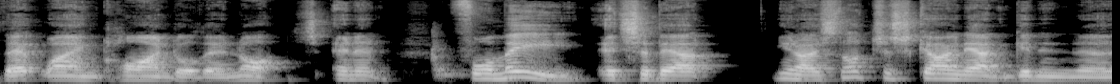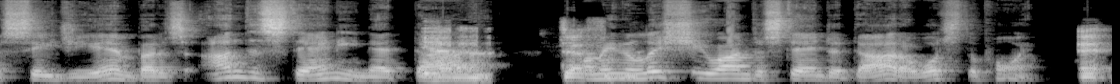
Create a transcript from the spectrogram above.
that way inclined or they're not. And it, for me, it's about you know, it's not just going out and getting the CGM, but it's understanding that data. Yeah. Definitely. I mean, unless you understand the data, what's the point? And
